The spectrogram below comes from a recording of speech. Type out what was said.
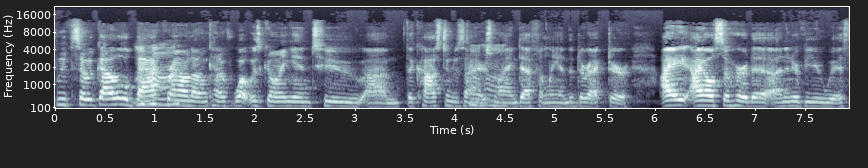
we've so we've got a little Mm-hmm. background on kind of what was going into um, the costume designer's Mm-hmm. mind, definitely, and the director. I, I also heard a, an interview with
